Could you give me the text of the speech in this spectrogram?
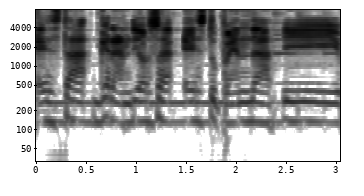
esta grandiosa, estupenda y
